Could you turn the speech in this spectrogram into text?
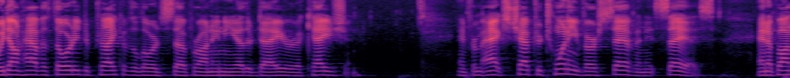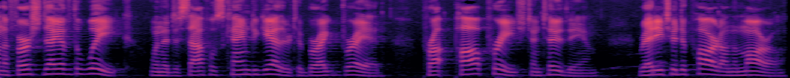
We don't have authority to partake of the Lord's Supper on any other day or occasion. And from Acts chapter 20, verse 7, it says, And upon the first day of the week, when the disciples came together to break bread, Paul preached unto them, ready to depart on the morrow,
